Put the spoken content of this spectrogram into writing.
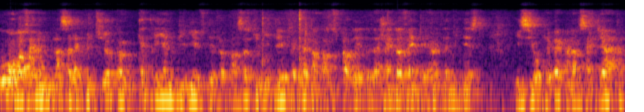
où on va faire une place à la culture comme quatrième pilier du développement. Ça, c'est une idée, vous avez peut-être entendu parler de l'agenda 21 de la ministre ici au Québec, Mme Saint-Pierre.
